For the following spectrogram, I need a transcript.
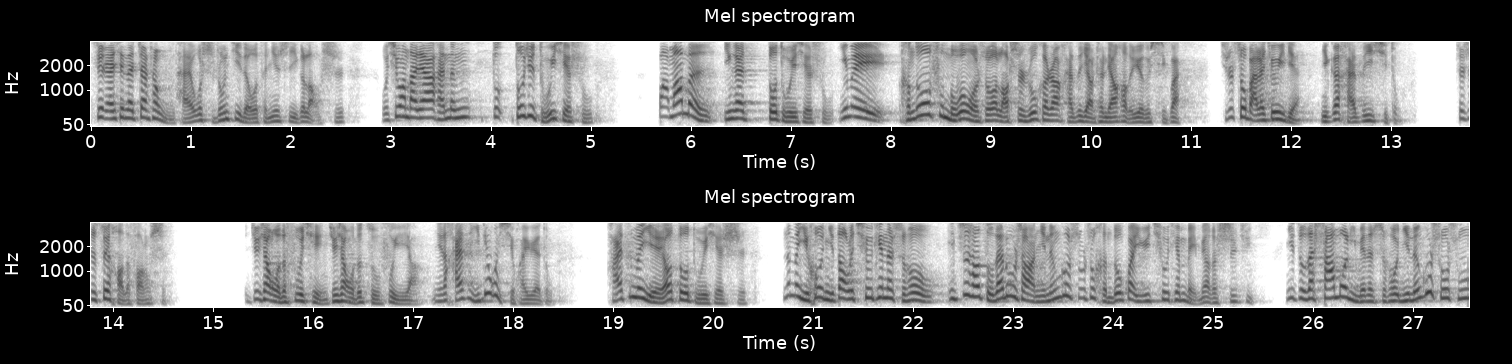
虽然现在站上舞台，我始终记得我曾经是一个老师。我希望大家还能多多去读一些书，爸妈们应该多读一些书，因为很多父母问我说：“老师，如何让孩子养成良好的阅读习惯？”其实说白了就一点，你跟孩子一起读，这是最好的方式。就像我的父亲，就像我的祖父一样，你的孩子一定会喜欢阅读，孩子们也要多读一些诗。那么以后你到了秋天的时候，你至少走在路上，你能够说出很多关于秋天美妙的诗句。你走在沙漠里面的时候，你能够说出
